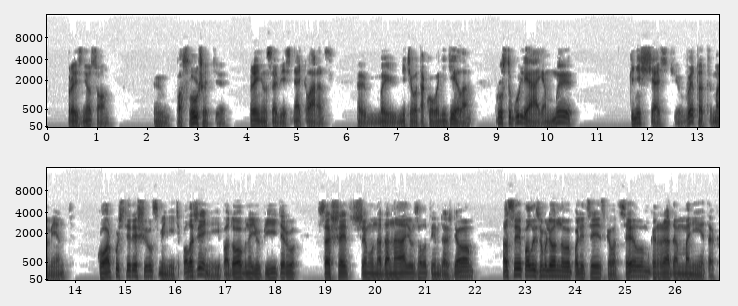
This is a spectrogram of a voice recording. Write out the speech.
— произнес он. «Э, — Послушайте, — принялся объяснять Кларенс, э, — мы ничего такого не делаем. Просто гуляем. Мы... К несчастью, в этот момент Корпусти решил сменить положение и, подобно Юпитеру, сошедшему на Данаю золотым дождем, осыпал изумленного полицейского целым градом монеток,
